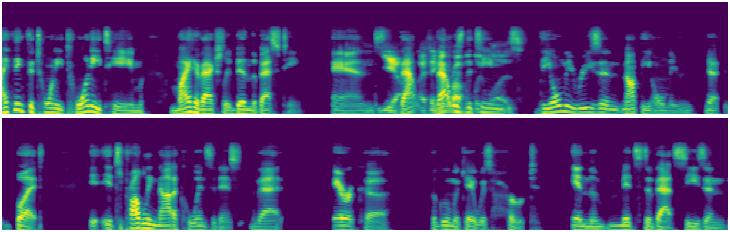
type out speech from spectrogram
I think the 2020 team might have actually been the best team and yeah, that that was the team. Was. The only reason, not the only, but it's probably not a coincidence that Erica Ogwumike was hurt in the midst of that season,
